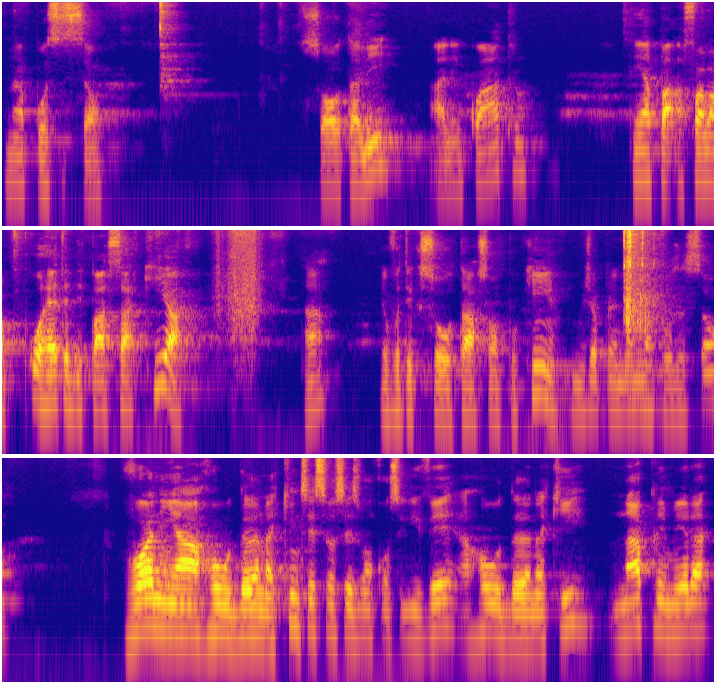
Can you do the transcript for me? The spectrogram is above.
na posição. Solta ali, ali em 4 tem a, a, forma correta de passar aqui, ó. Tá? Eu vou ter que soltar só um pouquinho, já aprendendo na posição. Vou alinhar a roldana aqui, não sei se vocês vão conseguir ver, a roldana aqui na primeira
